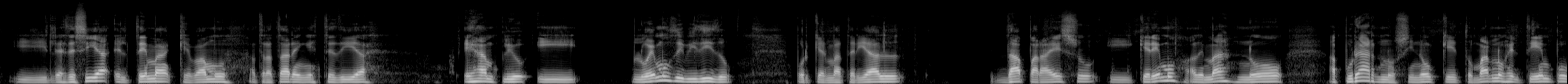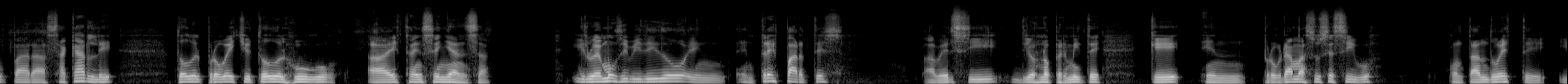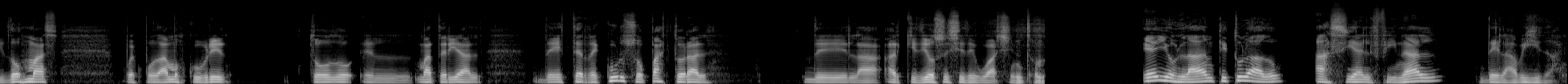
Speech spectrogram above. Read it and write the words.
Y les decía, el tema que vamos a tratar en este día es amplio y lo hemos dividido porque el material da para eso y queremos además no apurarnos, sino que tomarnos el tiempo para sacarle todo el provecho y todo el jugo a esta enseñanza. Y lo hemos dividido en, en tres partes, a ver si Dios nos permite que en programas sucesivos, contando este y dos más, pues podamos cubrir todo el material de este recurso pastoral de la Arquidiócesis de Washington. Ellos la han titulado Hacia el final de la vida.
